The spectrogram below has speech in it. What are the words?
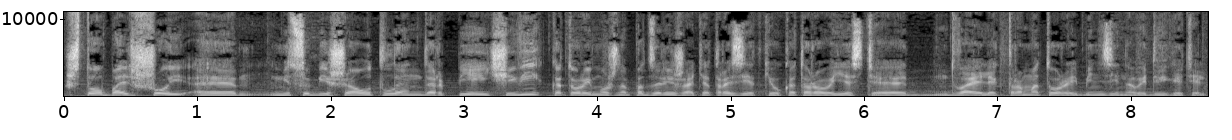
что большой э, Mitsubishi Outlander PHEV, который можно подзаряжать от розетки, у которого есть э, два электромотора и бензиновый двигатель,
